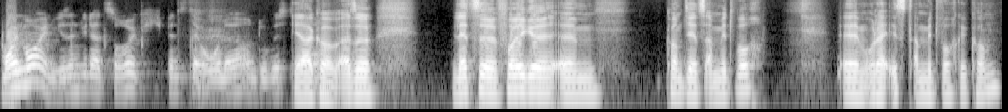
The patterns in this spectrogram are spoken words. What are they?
Moin, moin, wir sind wieder zurück. Ich bin's, der Ole, und du bist der... Jakob, also letzte Folge ähm, kommt jetzt am Mittwoch ähm, oder ist am Mittwoch gekommen.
